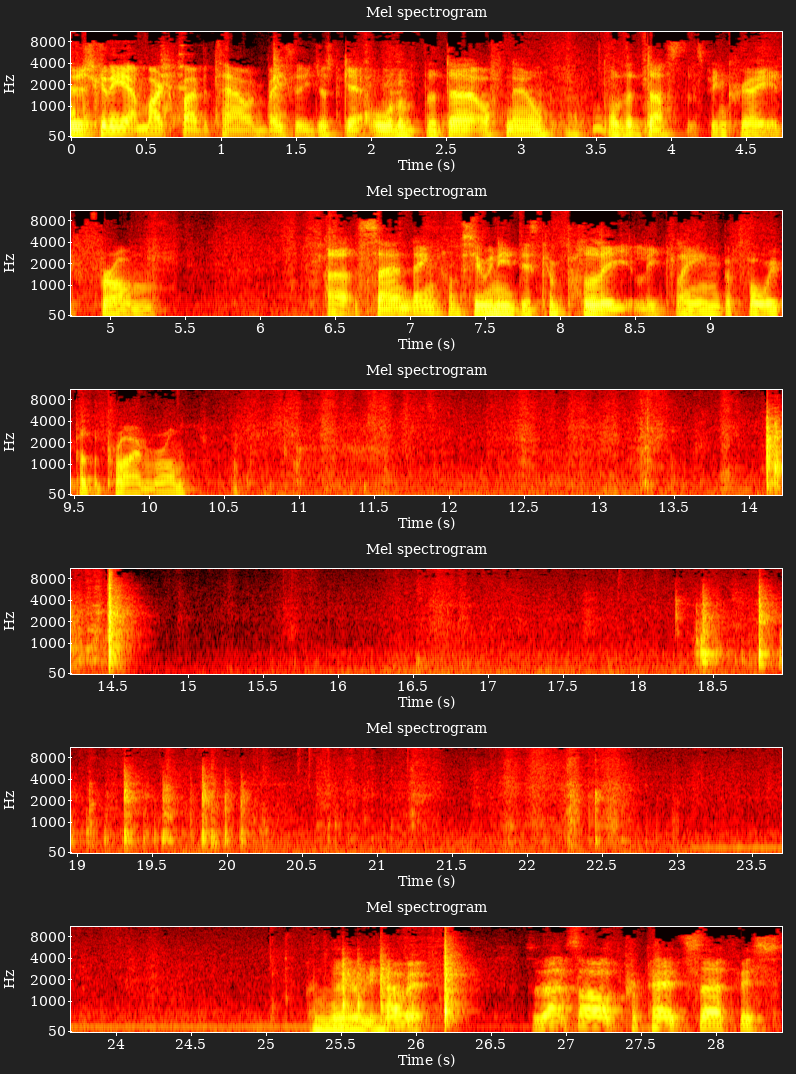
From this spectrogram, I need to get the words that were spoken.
So just going to get a microfiber towel and basically just get all of the dirt off now, or the dust that's been created from uh, sanding. Obviously we need this completely clean before we put the primer on. And there we have it. So that's our prepared surface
